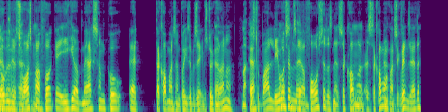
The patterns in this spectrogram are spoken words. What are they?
Jo, men jeg tror også bare, at folk er ikke opmærksomme på, at der kommer altså en pris at betale, hvis du ikke Ja. gør noget. Nej. Hvis Ja. du bare lever sådan der og fortsætter sådan her, så kommer, mm. altså, der kommer ja. en konsekvens af det.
